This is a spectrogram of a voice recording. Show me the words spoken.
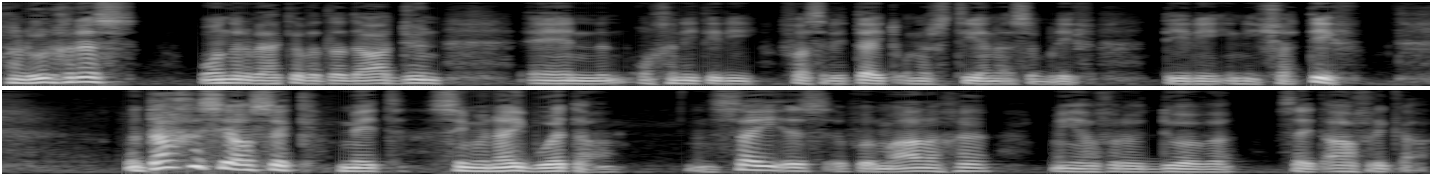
Gaan loer gerus wonderwerke wat hulle daar doen en ongeniet hierdie fasiliteit ondersteun asseblief deur die inisiatief. Vandag gesels ek met Simonay Botha en sy is 'n voormalige mevrou Dowe Suid-Afrika.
